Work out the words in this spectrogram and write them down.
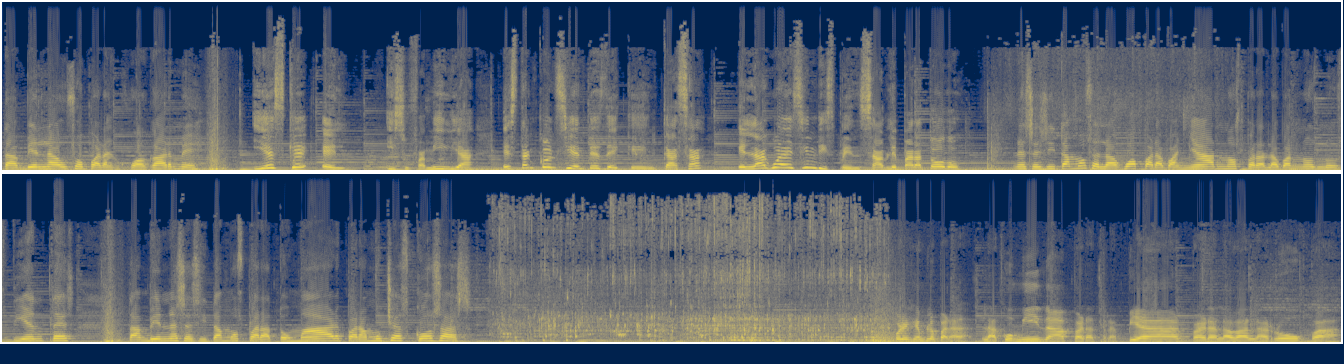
también la uso para enjuagarme. Y es que él y su familia están conscientes de que en casa el agua es indispensable para todo. Necesitamos el agua para bañarnos, para lavarnos los dientes, también necesitamos para tomar, para muchas cosas. Por ejemplo, para la comida, para trapear, para lavar la ropa,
